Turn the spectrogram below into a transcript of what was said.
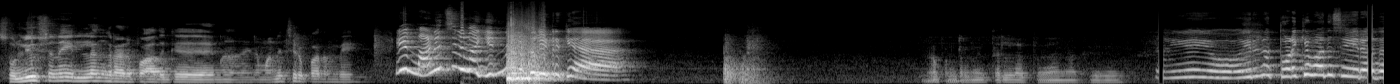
சொல்யூஷனே இல்லைங்கிறாருப்பா அதுக்கு நான் என்ன மன்னிச்சிருப்பா தம்பி. ஏய் மனுஷனவா என்ன சொல்லிட்டு இருக்க என்ன பண்றதுன்னு தெரியல இப்ப எனக்கு. ஐயோ இரு நான் துடைக்கவாது செய்யறத.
